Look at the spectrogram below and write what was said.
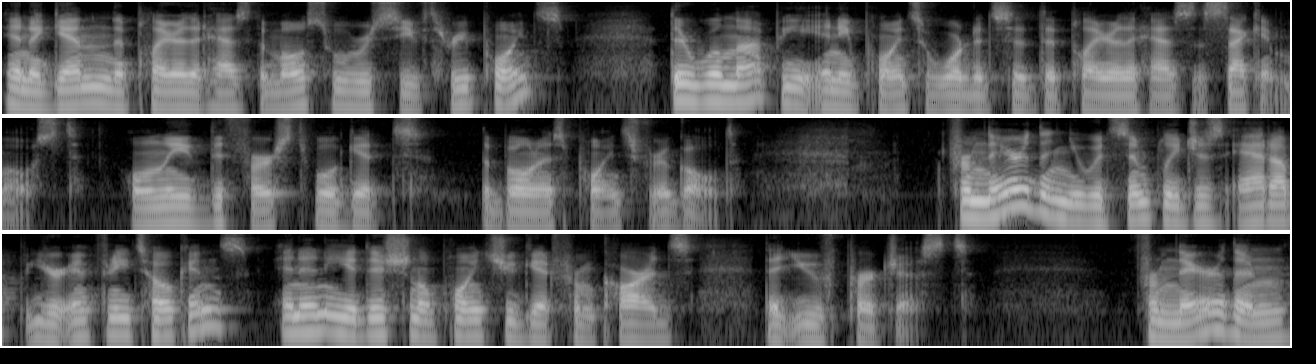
and again, the player that has the most will receive three points, there will not be any points awarded to the player that has the second most. Only the first will get the bonus points for gold. From there, then you would simply just add up your infinity tokens and any additional points you get from cards that you've purchased. From there, then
